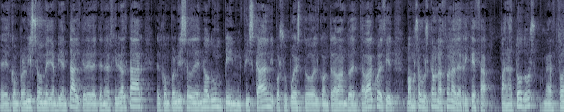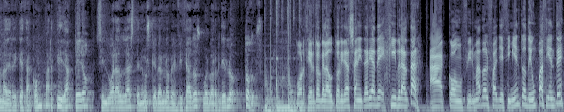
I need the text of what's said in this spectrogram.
el compromiso medioambiental que debe tener Gibraltar, el compromiso de no dumping fiscal ni, por supuesto, el contrabando del tabaco. Es decir, vamos a buscar una zona de riqueza para todos, una zona de riqueza compartida, pero sin lugar a dudas tenemos que vernos beneficiados, vuelvo a repetirlo, todos. Por cierto que la autoridad sanitaria de Gibraltar ha confirmado el fallecimiento de un paciente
